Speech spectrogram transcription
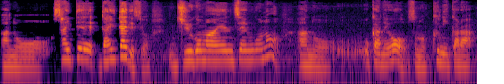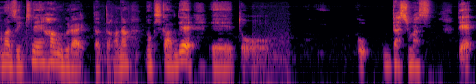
あの、最低、大体ですよ、15万円前後の、あの、お金を、その国から、まず1年半ぐらいだったかな、の期間で、えっ、ー、と、出します。で、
